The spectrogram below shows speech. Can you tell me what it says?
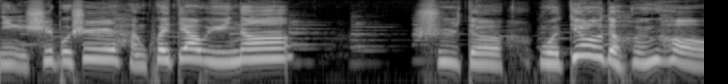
你是不是很会钓鱼呢？是的，我钓得很好。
